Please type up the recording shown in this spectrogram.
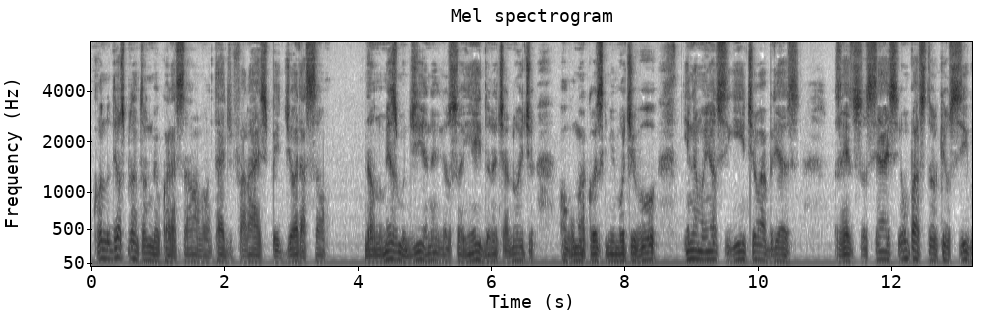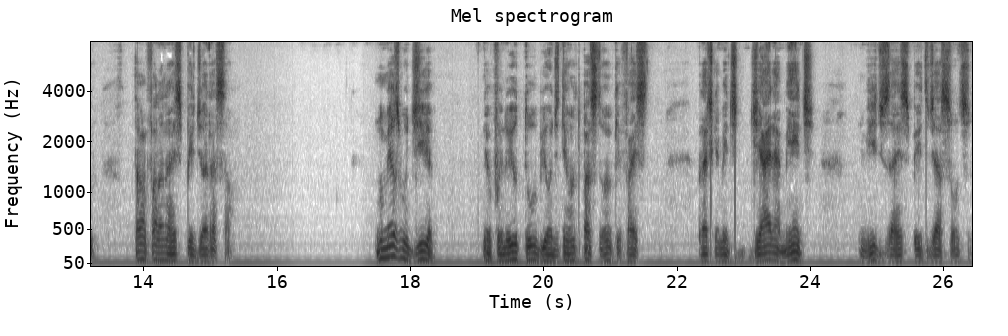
Quando Deus plantou no meu coração a vontade de falar a respeito de oração, não, no mesmo dia, né? Eu sonhei durante a noite alguma coisa que me motivou, e na manhã seguinte eu abri as, as redes sociais e um pastor que eu sigo estava falando a respeito de oração. No mesmo dia, eu fui no YouTube, onde tem outro pastor que faz praticamente diariamente vídeos a respeito de assuntos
